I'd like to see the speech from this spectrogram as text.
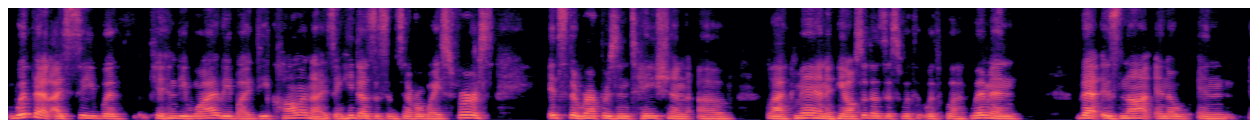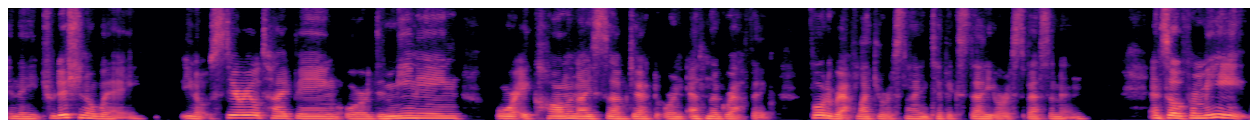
with that i see with kehinde wiley by decolonizing he does this in several ways first it's the representation of black men and he also does this with with black women that is not in a in in a traditional way you know, stereotyping or demeaning or a colonized subject or an ethnographic photograph, like you're a scientific study or a specimen. And so for me,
